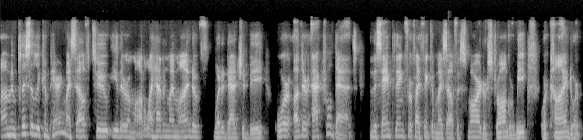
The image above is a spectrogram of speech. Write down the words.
I'm implicitly comparing myself to either a model I have in my mind of what a dad should be or other actual dads. And the same thing for if I think of myself as smart or strong or weak or kind or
